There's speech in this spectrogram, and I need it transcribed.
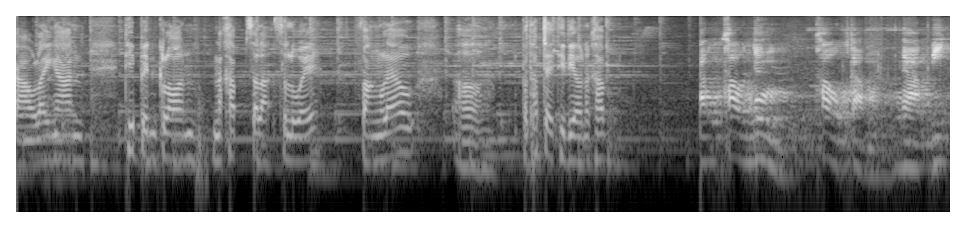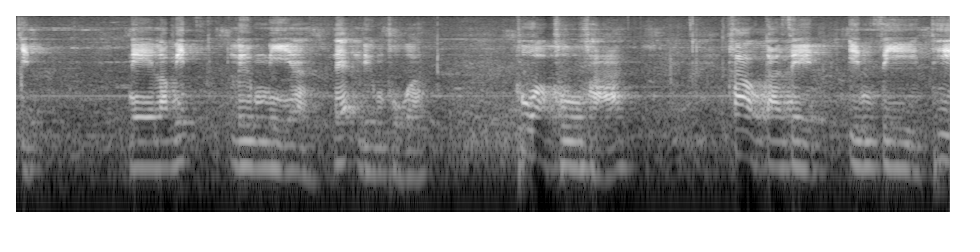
กล่าวรายงานที่เป็นกลอนนะครับ สละสลวยฟังแล้วประทับใจทีเดียวนะครับทั้งเข้านึ่งเข้ากำงามวิจิตรเนรมิตลืมเมียและลืมผัว ทั่วภูผา ข้าวกาเกษตร อินทรีย์ที่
